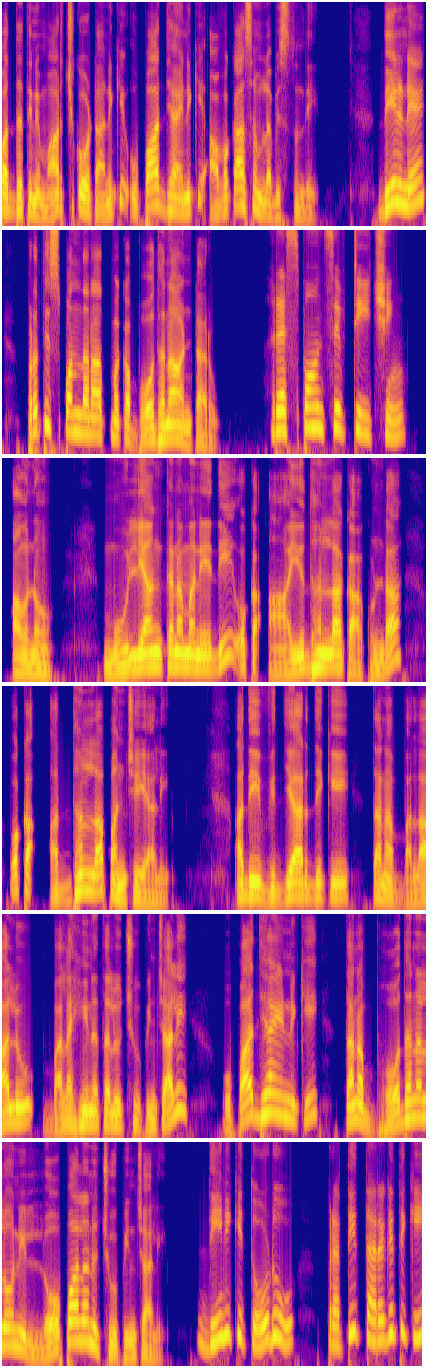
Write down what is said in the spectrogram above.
పద్ధతిని మార్చుకోవటానికి ఉపాధ్యాయునికి అవకాశం లభిస్తుంది. దీనినే ప్రతిస్పందనాత్మక బోధన అంటారు. Responsive teaching. అవును. మూల్యాంకనమనేది ఒక ఆయుధంలా కాకుండా ఒక అద్దంలా పనిచేయాలి. అది విద్యార్థికి తన బలాలు బలహీనతలు చూపించాలి. ఉపాధ్యాయునికి తన బోధనలోని లోపాలను చూపించాలి. దీనికి తోడు ప్రతి తరగతికి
